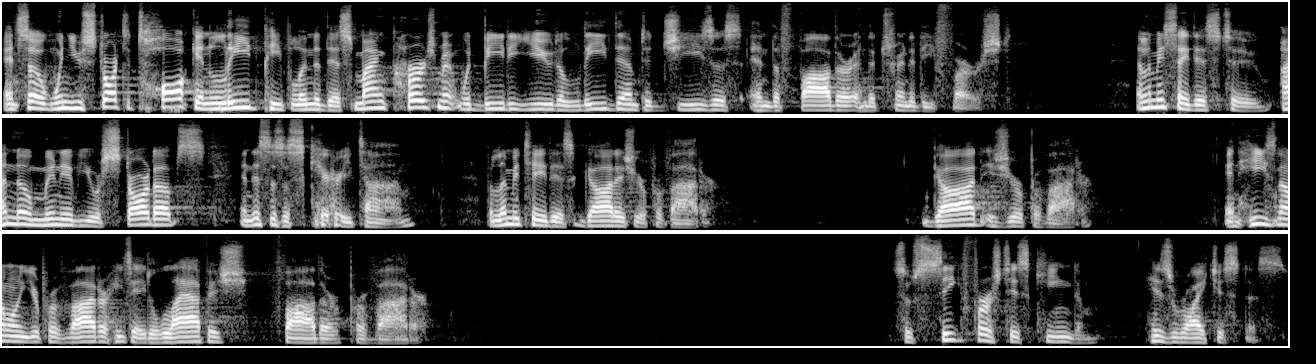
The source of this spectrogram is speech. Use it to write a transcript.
And so when you start to talk and lead people into this, my encouragement would be to you to lead them to Jesus and the Father and the Trinity first. And let me say this too. I know many of you are startups, and this is a scary time. But let me tell you this God is your provider. God is your provider. And He's not only your provider, He's a lavish Father provider. So seek first His kingdom, His righteousness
